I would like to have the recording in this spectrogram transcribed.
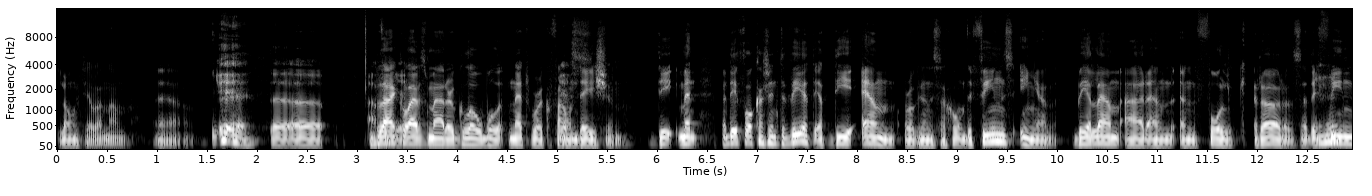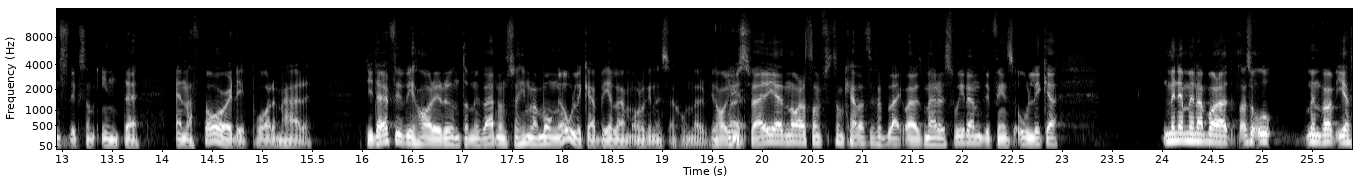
långt jävla namn. Eh, Yeah, the uh, Black. Lives Matter Global Network Foundation. Det, men, men det folk kanske inte vet är att det är en organisation. Det finns ingen. BLM är en, en folkrörelse. Det Mhm. finns liksom inte en authority på den här. Det är därför vi har i runt om i världen så himla många olika BLM-organisationer. Vi har ju i Right. Sverige några som, som kallar sig för Black Lives Matter Sweden. Det finns olika. Men jag menar bara, att- alltså, och, men jag,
